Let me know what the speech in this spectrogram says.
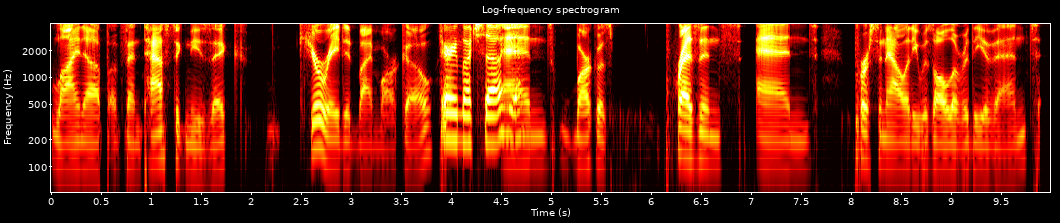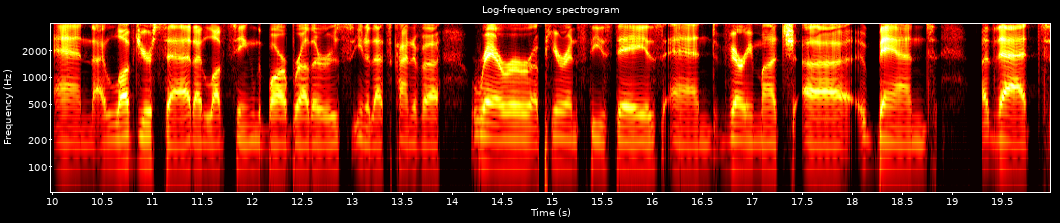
lineup of fantastic music curated by Marco Very much so. yeah. and Marco's presence and personality was all over the event and I loved your set. I loved seeing the Barr Brothers. You know, that's kind of a rarer appearance these days and very much a band that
